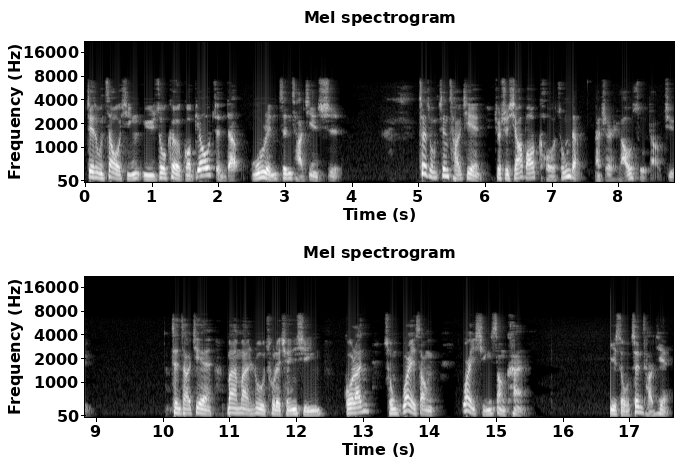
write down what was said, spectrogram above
这种造型，宇宙各国标准的无人侦察舰是。这种侦察舰就是小宝口中的那只老鼠道具。侦察舰慢慢露出了全形，果然从外上外形上看，一艘侦察舰，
